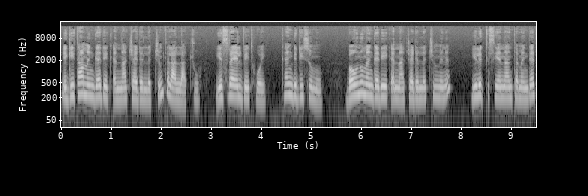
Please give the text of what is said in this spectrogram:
የጌታ መንገድ የቀናች አይደለችም ትላላችሁ። የእስራኤል ቤት ሆይ ከእንግዲህ ስሙ። በውኑ መንገዴ የቀናች አይደለችምን? ይልቅስ የእናንተ መንገድ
